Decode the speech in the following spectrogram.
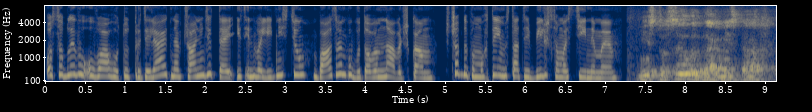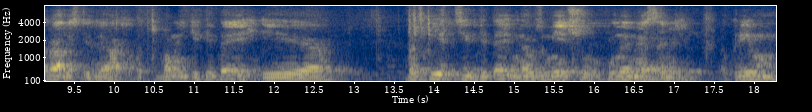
Особливу увагу тут приділяють навчанню дітей із інвалідністю, базовим побутовим навичкам, щоб допомогти їм стати більш самостійними. місто сили, да, місто радості для маленьких дітей. І е, батьки цих дітей вони розуміють, що вони не самі. Окрім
